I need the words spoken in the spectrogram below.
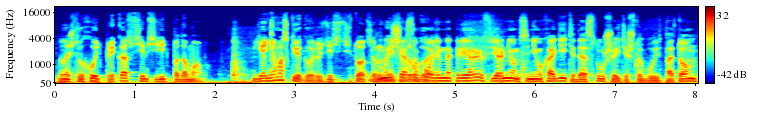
значит, выходит приказ всем сидеть по домам. Я не о Москве говорю, здесь ситуация, Мы сейчас другая. уходим на перерыв, вернемся, не уходите, да, слушайте, что будет потом.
